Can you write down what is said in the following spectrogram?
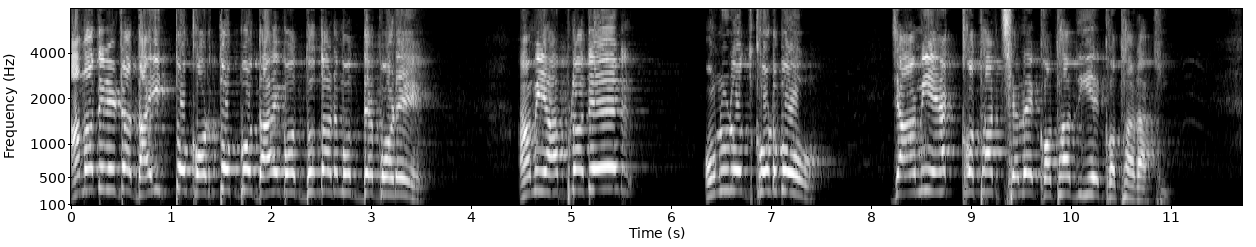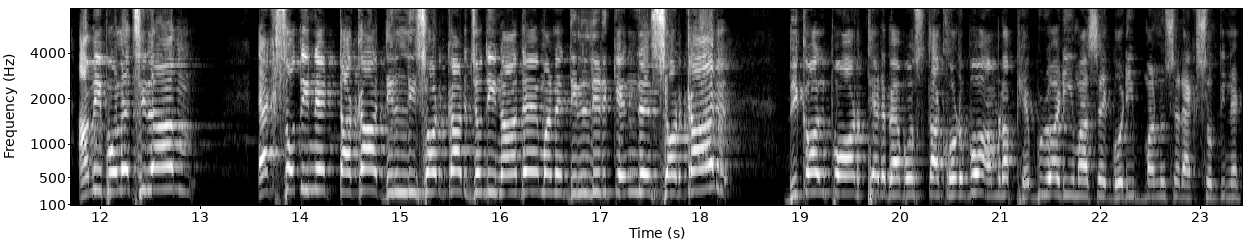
আমাদের এটা দায়িত্ব, কর্তব্য, দায়বদ্ধতার মধ্যে পড়ে। আমি আপনাদের অনুরোধ করব যে আমি এক কথার ছেলে, কথা দিয়ে কথা রাখি। আমি বলেছিলাম, একশো দিনের টাকা দিল্লি সরকার যদি না দেয় মানে দিল্লির কেন্দ্রের সরকার, বিকল্প অর্থের ব্যবস্থা করব। আমরা ফেব্রুয়ারি মাসে গরিব মানুষের একশো দিনের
